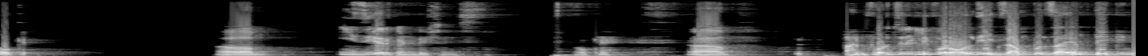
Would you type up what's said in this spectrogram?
Okay. Um, easier conditions. Okay. Uh, unfortunately, for all the examples I am taking,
